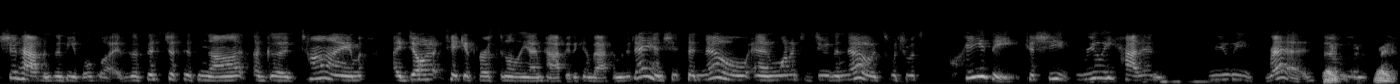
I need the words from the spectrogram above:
shit happens in people's lives. If this just is not a good time, I don't take it personally. I'm happy to come back another day. And she said no and wanted to do the notes, which was crazy because she really hadn't really read. So right. Was, right.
